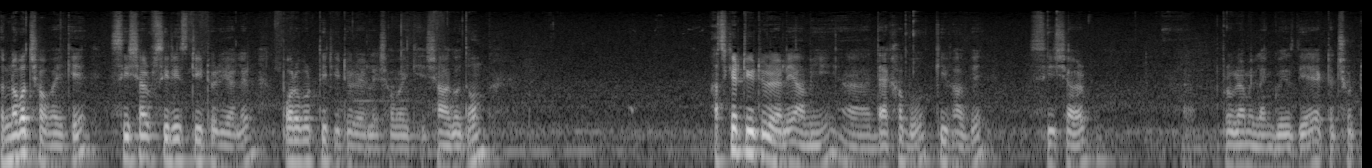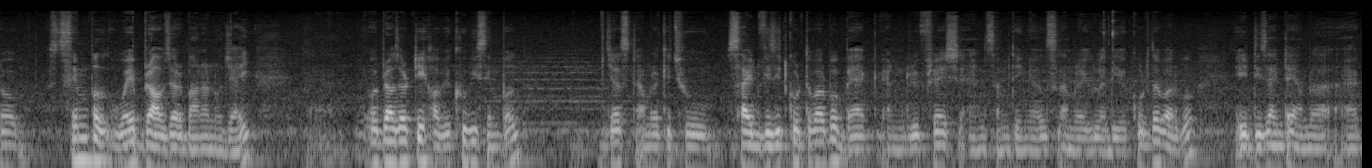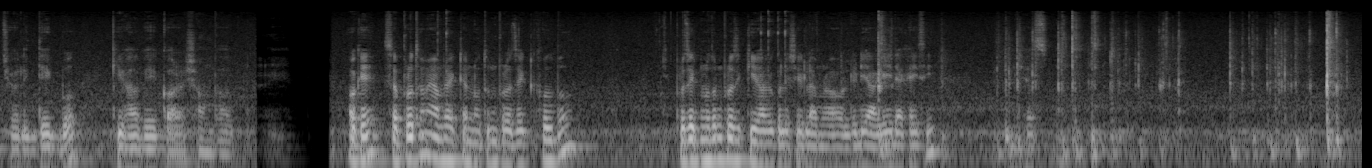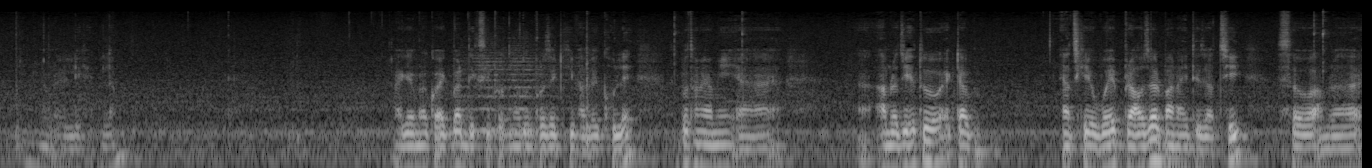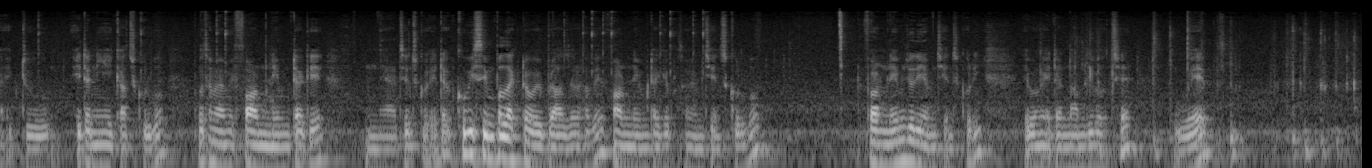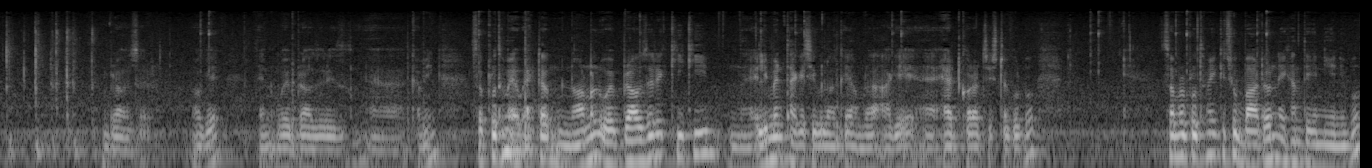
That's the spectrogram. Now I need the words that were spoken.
ধন্যবাদ সবাইকে। C sharp series টিউটোরিয়ালের পরবর্তী টিউটোরিয়ালে সবাইকে স্বাগতম। আজকের টিউটোরিয়ালে আমি দেখাবো কীভাবে সি শার্প প্রোগ্রামিং ল্যাঙ্গুয়েজ দিয়ে একটা ছোট সিম্পল ওয়েব ব্রাউজার বানানো যায়। ওয়েব ব্রাউজারটি হবে খুবই সিম্পল জাস্ট আমরা কিছু সাইট ভিজিট করতে পারব back and refresh and something else আমরা এগুলো দিয়ে করতে পারব। এই ডিজাইনটাই আমরা অ্যাকচুয়ালি দেখব কীভাবে করা সম্ভব। ওকে সো প্রথমে আমরা একটা নতুন প্রজেক্ট খুলব। প্রজেক্ট নতুন প্রজেক্ট কীভাবে করলে সেগুলো আমরা অলরেডি আগেই দেখাইছি। জাস্ট লিখে দিলাম আগে আমরা কয়েকবার দেখছি নতুন প্রজেক্ট কীভাবে খুলে। প্রথমে আমি আমরা যেহেতু একটা আজকে ওয়েব ব্রাউজার বানাইতে যাচ্ছি সো আমরা একটু এটা নিয়েই কাজ করব। প্রথমে আমি ফর্ম নেমটাকে চেঞ্জ করি। এটা খুবই সিম্পল একটা ওয়েব ব্রাউজার হবে। ফর্ম নেমটাকে প্রথমে আমি চেঞ্জ করব। ফর্ম নেম যদি আমি চেঞ্জ করি এবং এটার নাম দিব হচ্ছে web browser okay then web browser is coming so প্রথমে একটা নর্মাল ওয়েব ব্রাউজারে কী কী এলিমেন্ট থাকে সেগুলোকে আমরা আগে অ্যাড করার চেষ্টা করব। সো আমরা প্রথমে কিছু বাটন এখান থেকে নিয়ে নিব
